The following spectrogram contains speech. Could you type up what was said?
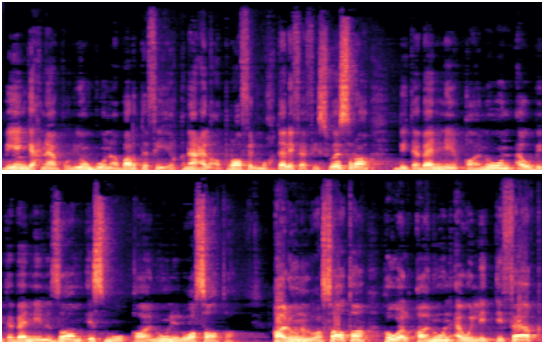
بينجح نابليون بونابرت في إقناع الأطراف المختلفة في سويسرا بتبني قانون أو بتبني نظام اسمه قانون الوساطة. قانون الوساطة هو القانون أو الاتفاق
